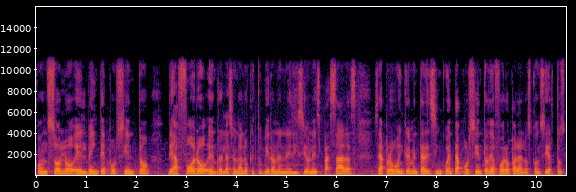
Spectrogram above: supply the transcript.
con solo el 20% de aforo en relación a lo que tuvieron en ediciones pasadas. Se aprobó incrementar el 50% de aforo para los conciertos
